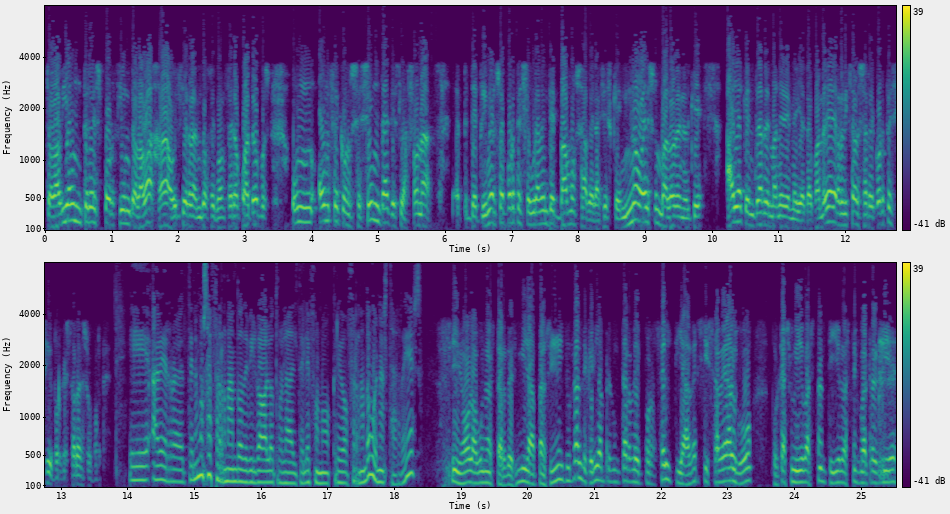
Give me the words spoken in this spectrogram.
todavía un 3% a la baja, hoy cierra en 12,04, pues un 11,60, que es la zona eh, de primer soporte, seguramente vamos a ver. Así es que no es un valor en el que haya que entrar de manera inmediata. Cuando haya realizado ese recorte, sí, porque estará en soporte. Eh, a ver, tenemos a Fernando de Bilbao al otro lado del teléfono, creo. Fernando, buenas tardes. Sí, hola, buenas tardes. Mira, para el señor Iturralde quería preguntarle por Celtia, a ver si sabe algo, porque ha subido bastante y yo las tengo a 3.10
